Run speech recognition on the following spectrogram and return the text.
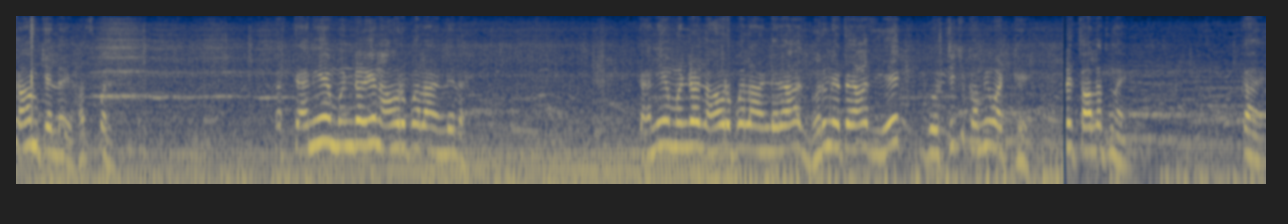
काम केलं आहे हातपर्यंत तर त्यांनी हे मंडळ हे नावरूपाला आणलेलं आहे. त्यांनी हे मंडळ नावरूपाला आणलेलं आहे. आज भरून येतं आज एक गोष्टीची कमी वाटते. चालत नाही. काय?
